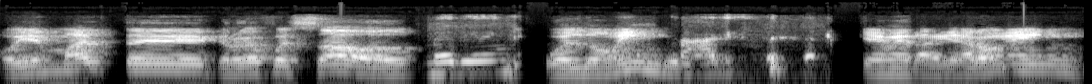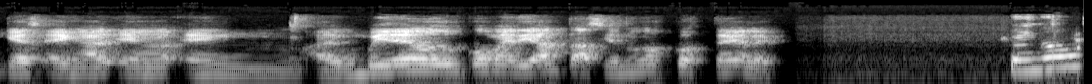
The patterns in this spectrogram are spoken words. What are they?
hoy es martes, creo que fue el sábado o el domingo, que me tallaron en, que en, en, en algún video de un comediante haciendo unos costeles. Tengo una,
